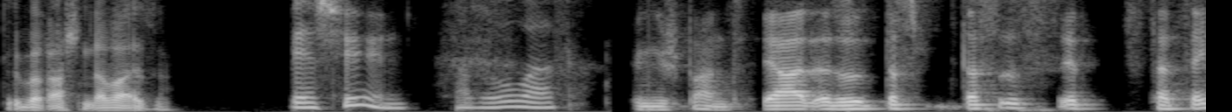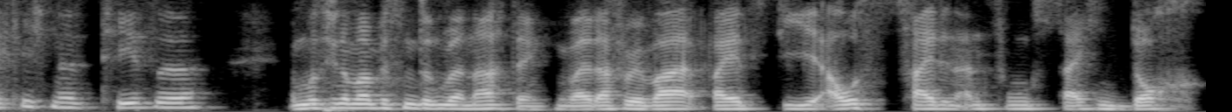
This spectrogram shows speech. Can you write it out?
überraschenderweise. Wäre schön. Ja, sowas. Bin gespannt. Ja, also das, das ist jetzt tatsächlich eine These, da muss ich noch mal ein bisschen drüber nachdenken, weil dafür war, war jetzt die Auszeit in Anführungszeichen doch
